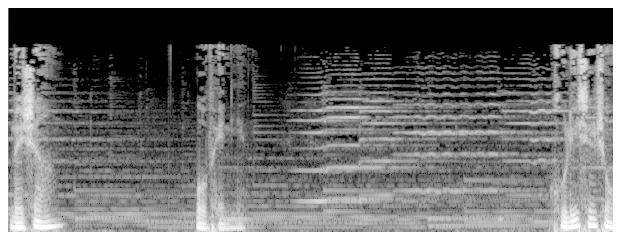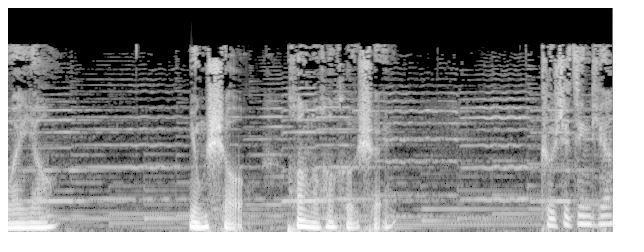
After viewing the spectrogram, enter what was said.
没事啊，我陪你。狐狸先生弯腰，用手晃了晃河水。可是今天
